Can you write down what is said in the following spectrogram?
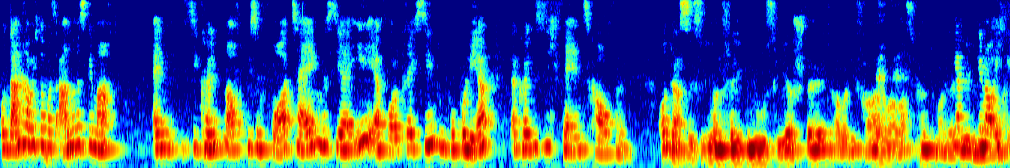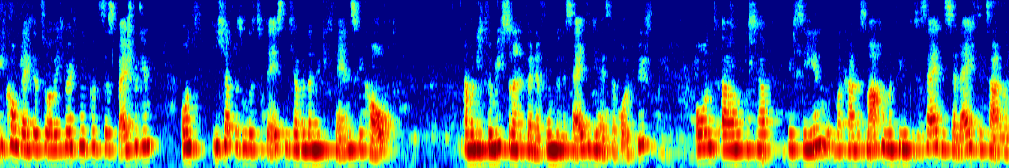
Und dann habe ich noch was anderes gemacht ein, Sie könnten auch ein bisschen vorzeigen, dass Sie ja eh erfolgreich sind und populär, da könnten Sie sich Fans kaufen. Und das ist, wie man Fake News herstellt, aber die Frage war, was könnte man dagegen Ja, genau, machen? ich, ich komme gleich dazu, aber ich möchte nur kurz das Beispiel geben. Und ich habe das, um das zu testen, ich habe mir dann wirklich Fans gekauft, aber nicht für mich, sondern für eine erfundene Seite, die heißt der Goldfisch. Und ähm, ich habe gesehen, man kann das machen, man findet diese Seite, ist sehr leicht, Sie zahlen über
